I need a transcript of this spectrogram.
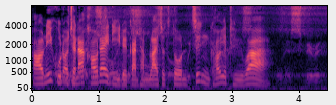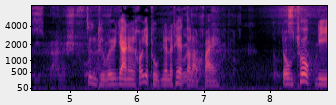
คราวนี้คุณเอาชนะเขาได้ดีโดยการทำลายสโตนซึ่งเขาจะถือว่า Will his spirit be banished ซึ่งถือว่าวิญญาณเขาจะถูกเนรเทศตลอดไป จงโชคดี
